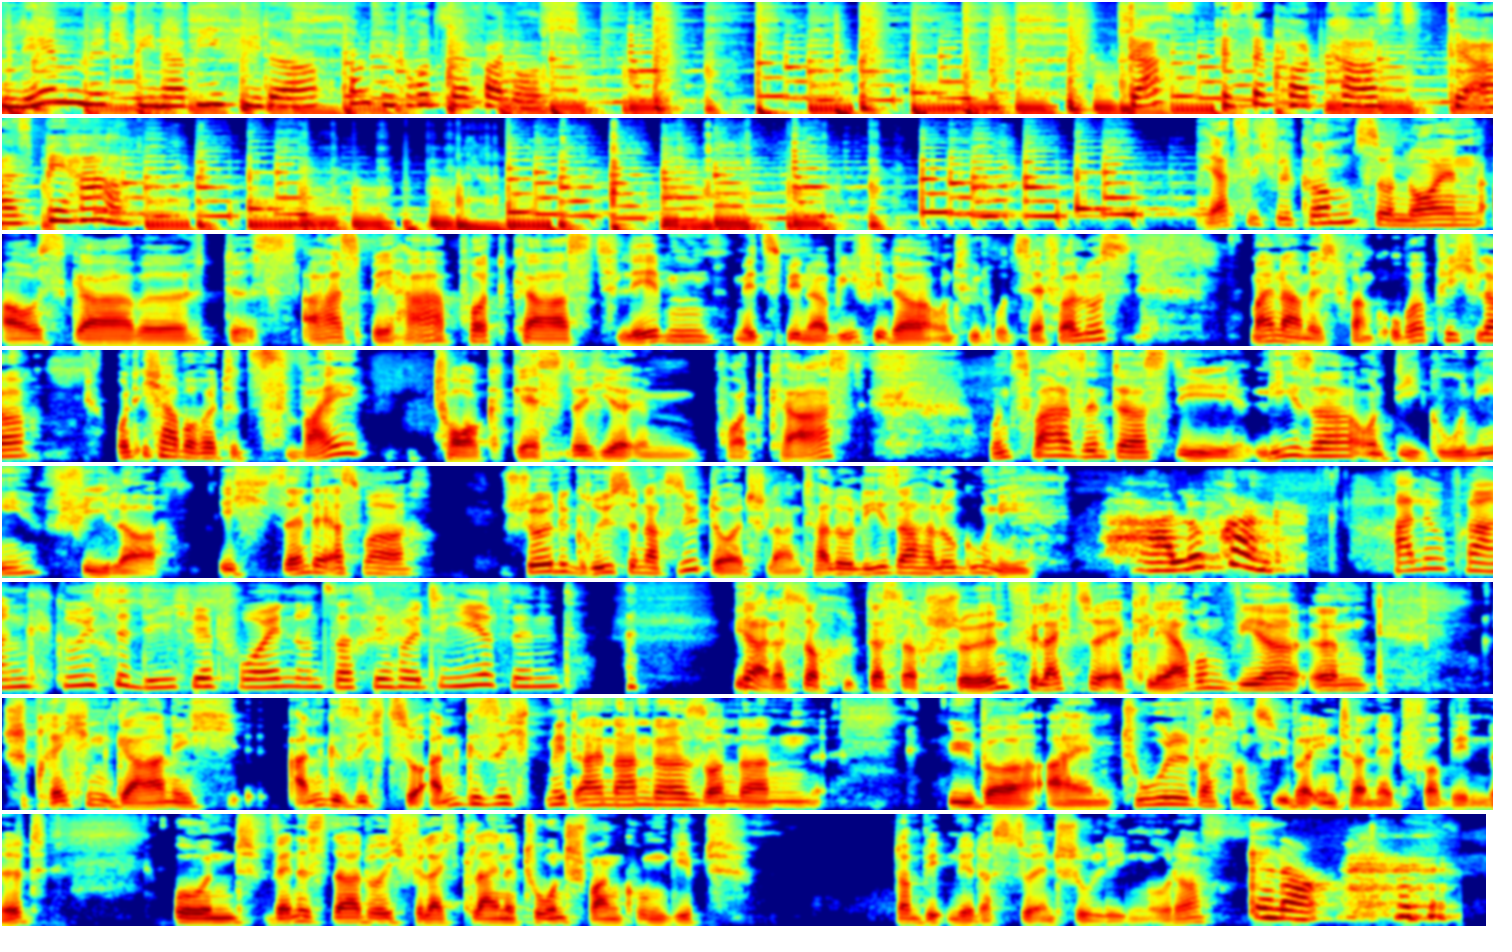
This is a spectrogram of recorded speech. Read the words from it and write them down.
Leben mit Spina bifida und Hydrocephalus. Das ist der Podcast der ASBH. Herzlich willkommen zur neuen Ausgabe des ASBH Podcast Leben mit Spina bifida und Hydrocephalus. Mein Name ist Frank Oberpichler und ich habe heute zwei Talkgäste hier im Podcast. Und zwar sind das die Lisa und die Guni Fieler. Ich sende erstmal schöne Grüße nach Süddeutschland. Hallo Lisa, hallo Guni. Hallo Frank. Hallo Frank, grüße dich. Wir freuen uns, dass wir heute hier sind. Ja, das ist doch, das ist doch schön. Vielleicht zur Erklärung. Wir ähm, sprechen gar nicht Angesicht zu Angesicht miteinander, sondern über ein Tool, was uns über Internet verbindet. Und wenn es dadurch vielleicht kleine Tonschwankungen gibt, dann bitten wir das zu entschuldigen, oder? Genau.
